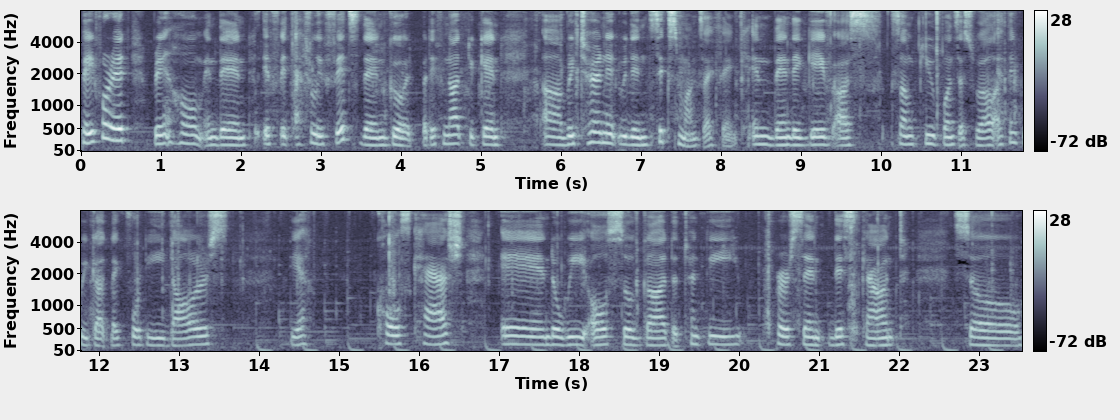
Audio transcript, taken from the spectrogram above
pay for it bring it home and then if it actually fits then good. But if not you can uh, return it within six months I think. And then they gave us some coupons as well. I think we got like $40 yeah. Kohl's cash. And we also got a 20% discount. So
